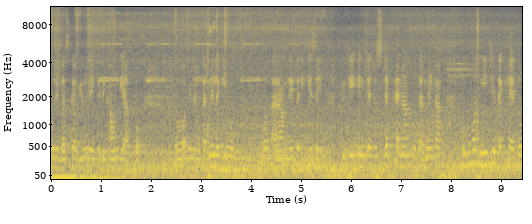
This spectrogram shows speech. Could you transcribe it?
पूरी बस का व्यू लेके दिखाऊँगी आपको। तो अभी मैं उतरने लगी हूँ बहुत आरामदेह तरीके से, क्योंकि इनका जो स्टेप है ना उतरने का, वो बहुत नीचे तक है। तो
